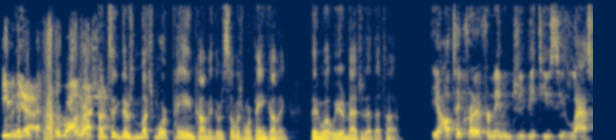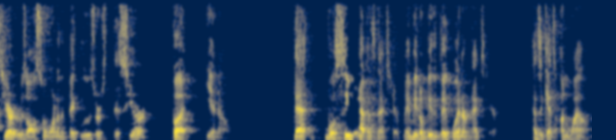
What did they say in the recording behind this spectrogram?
Even if Yeah. it had the wrong rationale. I'm saying there's much more pain coming. There was so much more pain coming than what we imagined at that time. Yeah, I'll take credit for naming GBTC last year. It was also one of the big losers this year. But, you know, that we'll see what happens next year. Maybe it'll be the big winner next year as it gets unwound.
